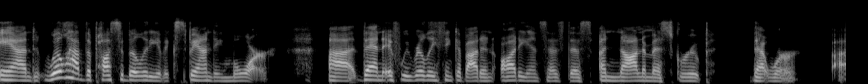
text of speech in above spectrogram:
and we'll have the possibility of expanding more uh, than if we really think about an audience as this anonymous group that we're, uh,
